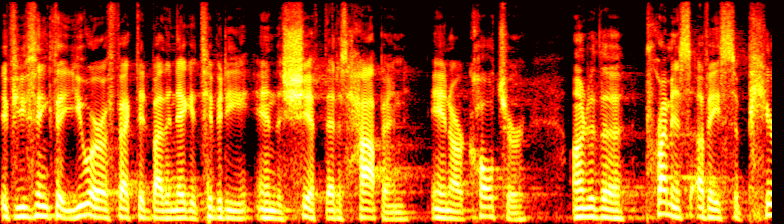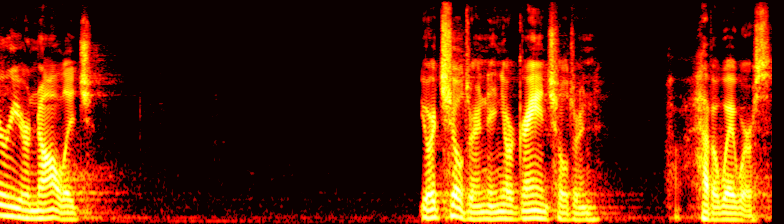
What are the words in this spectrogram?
If you think that you are affected by the negativity and the shift that has happened in our culture, under the premise of a superior knowledge, your children and your grandchildren have it way worse.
